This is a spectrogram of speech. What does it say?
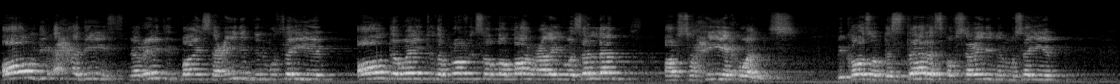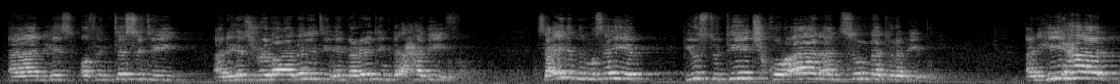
all the hadith narrated by Sa'id ibn al-Musayyib all the way to the Prophet wasallam are sahih ones because of the status of Sa'id ibn al-Musayyib and his authenticity and his reliability in narrating the hadith. Sa'id ibn al-Musayyib used to teach Quran and Sunnah to the people. And he had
